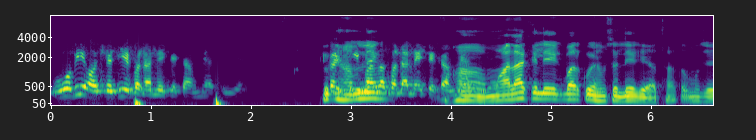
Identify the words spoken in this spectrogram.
वो भी औषधीय बनाने के काम में आती है। क्योंकि हमने माला बनाने के काम हाँ माला के लिए एक बार कोई हमसे ले गया था तो मुझे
